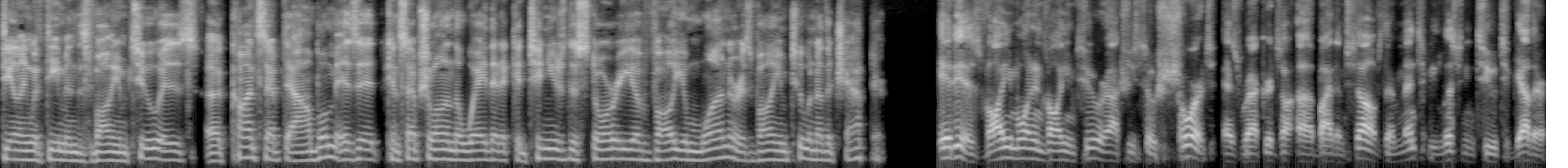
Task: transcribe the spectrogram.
Dealing with Demons Volume 2 is a concept album. Is it conceptual in the way that it continues the story of Volume 1, or is Volume 2 another chapter? It is. Volume one and volume two are actually so short as records uh, by themselves. They're meant to be listening to together.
